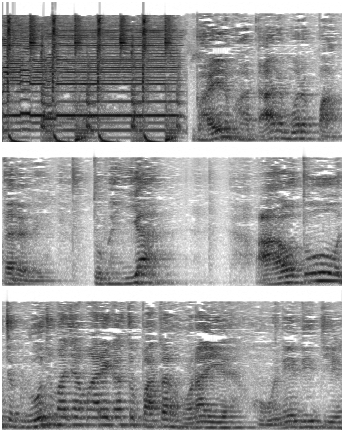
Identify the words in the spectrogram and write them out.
रे भैल भातार मोर पातर। रे तो भैया आओ तो जब रोज मज़ा मारेगा तो पातर होना ही है होने दीजिए।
